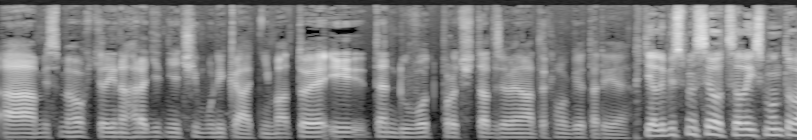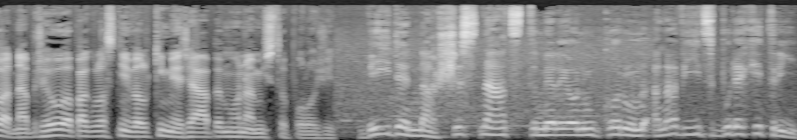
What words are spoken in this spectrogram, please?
a my jsme ho chtěli nahradit něčím unikátním. A to je i ten důvod, proč ta dřevěná technologie tady je. Chtěli bychom si ho celý smontovat na břehu a pak vlastně velkým jeřábem ho na místo položit. Vyjde na 16 milionů korun a navíc bude chytrý.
